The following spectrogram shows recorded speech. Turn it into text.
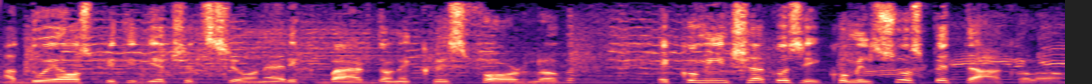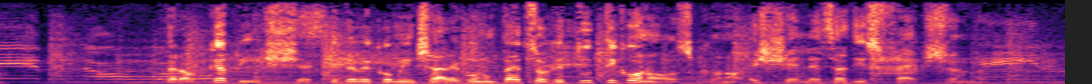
ha due ospiti di eccezione, Eric Bardon e Chris Forlov, e comincia così, come il suo spettacolo. Però capisce che deve cominciare con un pezzo che tutti conoscono e sceglie Satisfaction.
